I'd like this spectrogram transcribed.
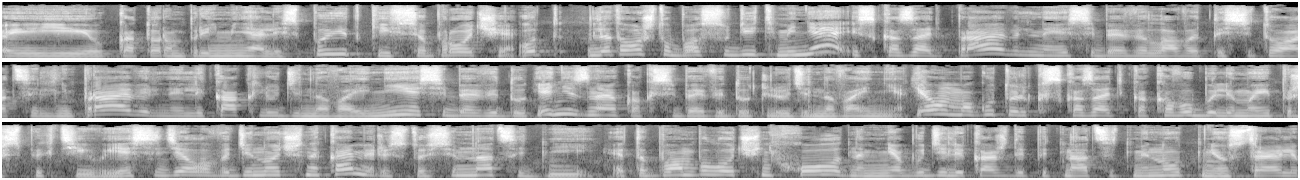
и которым применялись пытки и все прочее. Вот для того, чтобы осудить меня и сказать, правильно я себя вела в этой ситуации или неправильно, или как люди на войне себя ведут, я не знаю, как себя ведут люди на войне. Я вам могу только сказать, каковы были мои перспективы. Я сидела в одиночной камере 117 дней. Это вам было очень холодно, меня будили каждые 15 минут, устраивали устраивали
